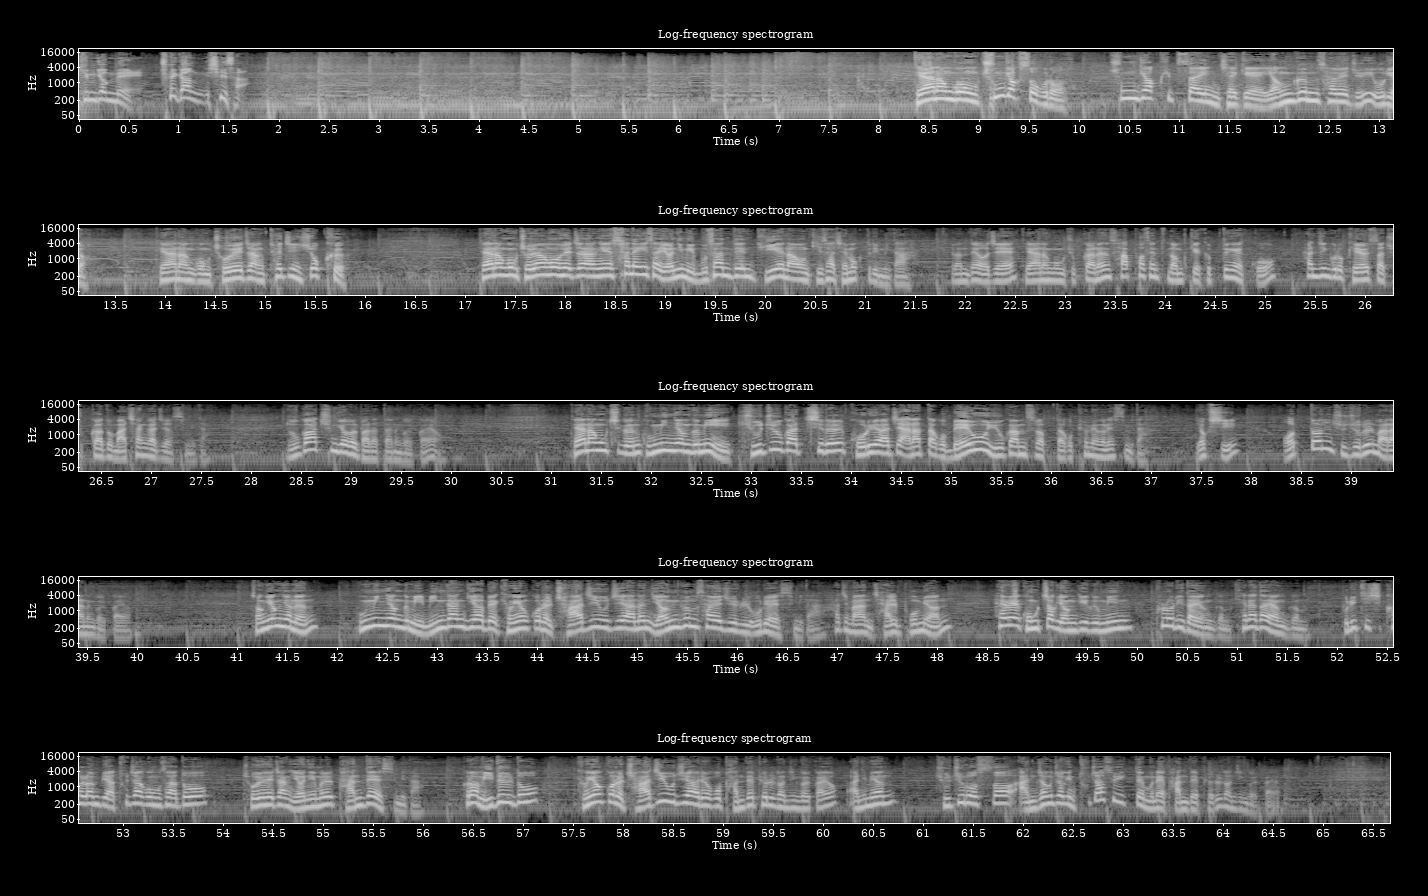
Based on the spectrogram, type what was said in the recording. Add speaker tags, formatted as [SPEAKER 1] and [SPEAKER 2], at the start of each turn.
[SPEAKER 1] 김경래 최강 시사.
[SPEAKER 2] 대한항공 충격 속으로 충격 휩싸인 재계 연금 사회주의 우려. 대한항공 조 회장 퇴진 쇼크. 대한항공 조양호 회장의 사내이사 연임이 무산된 뒤에 나온 기사 제목들입니다. 그런데 어제 대한항공 주가는 4% 넘게 급등했고 한진그룹 계열사 주가도 마찬가지였습니다. 누가 충격을 받았다는 걸까요? 대한항공 측은 국민연금이 주주 가치를 고려하지 않았다고 매우 유감스럽다고 표명을 했습니다. 역시 어떤 주주를 말하는 걸까요? 정경련은 국민연금이 민간 기업의 경영권을 좌지우지하는 연금 사회주의를 우려했습니다. 하지만 잘 보면 해외 공적 연기금인 플로리다 연금, 캐나다 연금, 브리티시 컬럼비아 투자공사도 조 회장 연임을 반대했습니다. 그럼 이들도 경영권을 좌지우지하려고 반대표를 던진 걸까요? 아니면 주주로서 안정적인 투자 수익 때문에 반대표를 던진 걸까요?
